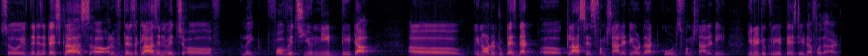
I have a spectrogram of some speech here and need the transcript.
So, if there is a test class uh, or if there is a class in which uh, like for which you need data uh, in order to test that uh, class's functionality or that code's functionality, you need to create test data for that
